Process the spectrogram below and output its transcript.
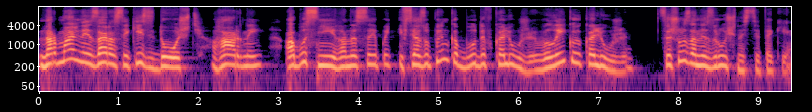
Нормальний зараз якийсь дощ, гарний, або сніга насипить, і вся зупинка буде в калюжі, великої калюжі. Це що за незручності такі?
